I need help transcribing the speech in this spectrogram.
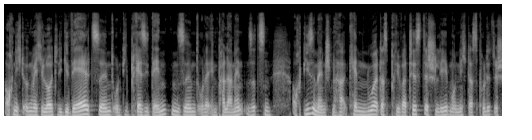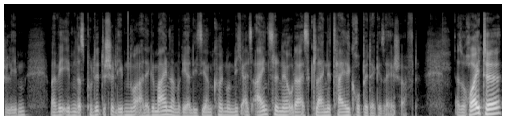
Auch nicht irgendwelche Leute, die gewählt sind und die Präsidenten sind oder in Parlamenten sitzen. Auch diese Menschen kennen nur das privatistische Leben und nicht das politische Leben, weil wir eben das politische Leben nur alle gemeinsam realisieren können und nicht als einzelne oder als kleine Teilgruppe der Gesellschaft. Also heute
